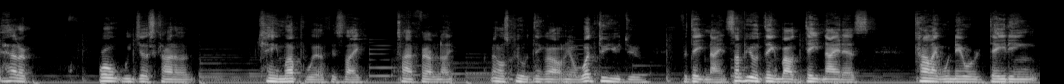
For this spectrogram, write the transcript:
had a quote we just kind of came up with is like time for like most people think about you know what do you do for date night. Some people think about date night as kind of like when they were dating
